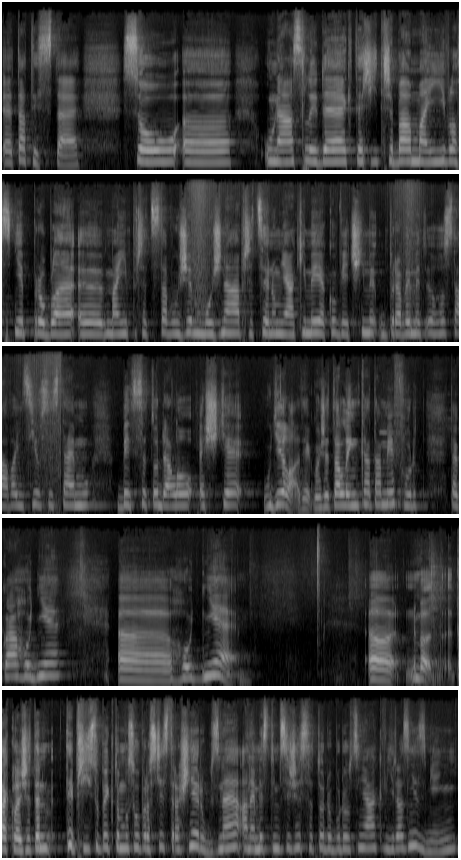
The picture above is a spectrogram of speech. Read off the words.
etatisté. Jsou uh, u nás lidé, kteří třeba mají vlastně problém, uh, mají představu, že možná přece jenom nějakými jako většími úpravami toho stávajícího systému by se to dalo ještě udělat. Jako, že ta linka tam je furt taková hodně, uh, hodně Uh, nebo takhle, že ten, ty přístupy k tomu jsou prostě strašně různé a nemyslím si, že se to do budoucna nějak výrazně změní.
